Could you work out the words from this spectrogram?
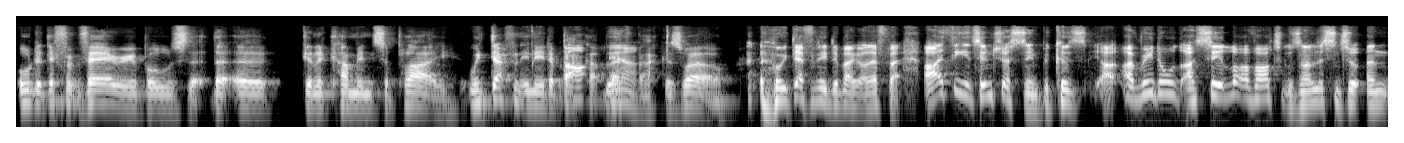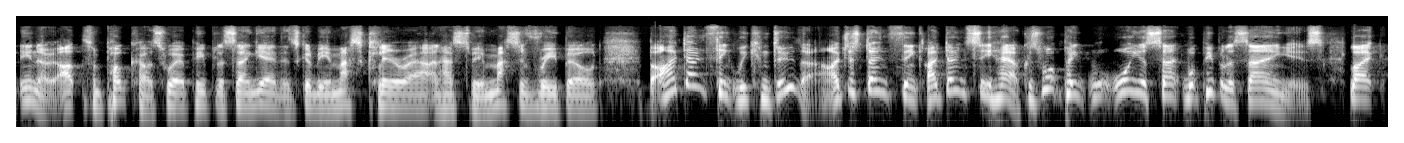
all the different variables that, that are going to come into play. We definitely need a backup uh, yeah. left back as well. We definitely need a backup left back. I think it's interesting because I, I, read all, I see a lot of articles and I listen to, and you know, uh, some podcasts where people are saying, yeah, there's going to be a mass clear out and has to be a massive rebuild. But I don't think we can do that. I just don't think, I don't see how. Because what, what you're saying, what people are saying is like,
